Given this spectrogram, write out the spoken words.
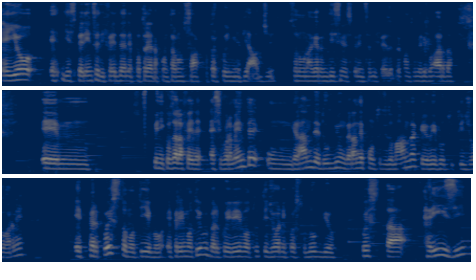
e io eh, di esperienze di fede ne potrei raccontare un sacco, per cui i miei viaggi sono una grandissima esperienza di fede per quanto mi riguarda. E, ehm, quindi cos'è la fede? È sicuramente un grande dubbio, un grande punto di domanda che io vivo tutti i giorni e per questo motivo e per il motivo per cui vivo tutti i giorni questo dubbio, questa crisi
